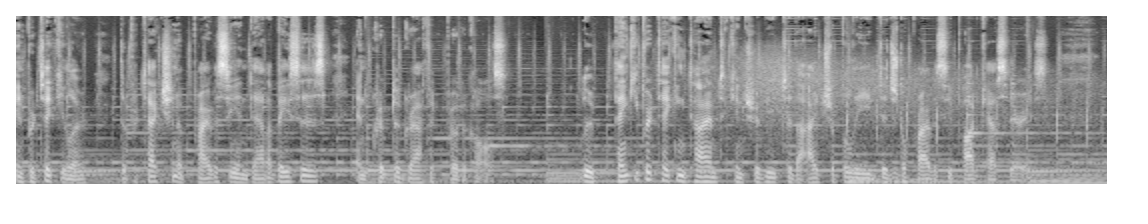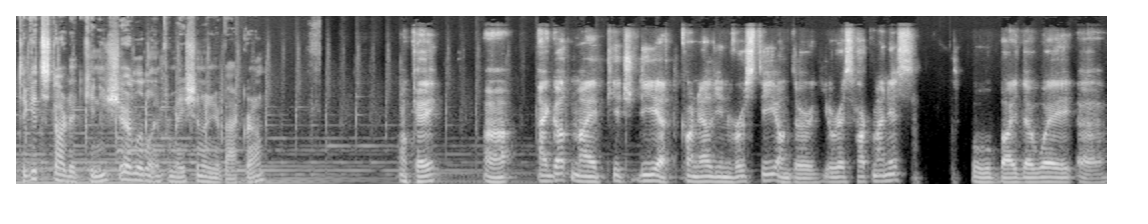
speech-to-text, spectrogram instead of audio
in particular, the protection of privacy in databases and cryptographic protocols. Luc, thank you for taking time to contribute to the IEEE Digital Privacy Podcast series. To get started, can you share a little information on your background? Okay. Uh, I got my PhD at Cornell University under Juris Hartmanis, who, by the way, uh,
